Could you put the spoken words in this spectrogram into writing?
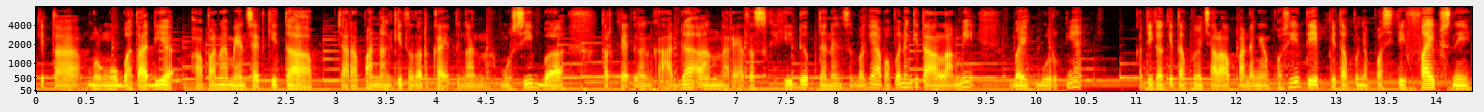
kita mengubah tadi ya apa namanya mindset kita cara pandang kita terkait dengan musibah terkait dengan keadaan realitas hidup dan lain sebagainya. Apa pun yang kita alami baik buruknya ketika kita punya cara pandang yang positif kita punya positif vibes nih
